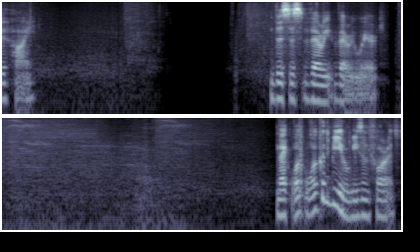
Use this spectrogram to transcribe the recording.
too high. This is very, very weird. Like, what, what could be a reason for it?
